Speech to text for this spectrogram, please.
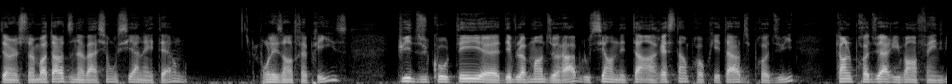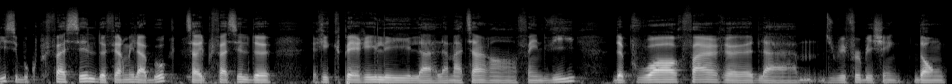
c'est un moteur d'innovation aussi à l'interne pour les entreprises. Puis du côté euh, développement durable, aussi en, étant, en restant propriétaire du produit, quand le produit arrive en fin de vie, c'est beaucoup plus facile de fermer la boucle. Ça va être plus facile de récupérer la, matière en fin de vie, de pouvoir faire euh, du refurbishing. Donc,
